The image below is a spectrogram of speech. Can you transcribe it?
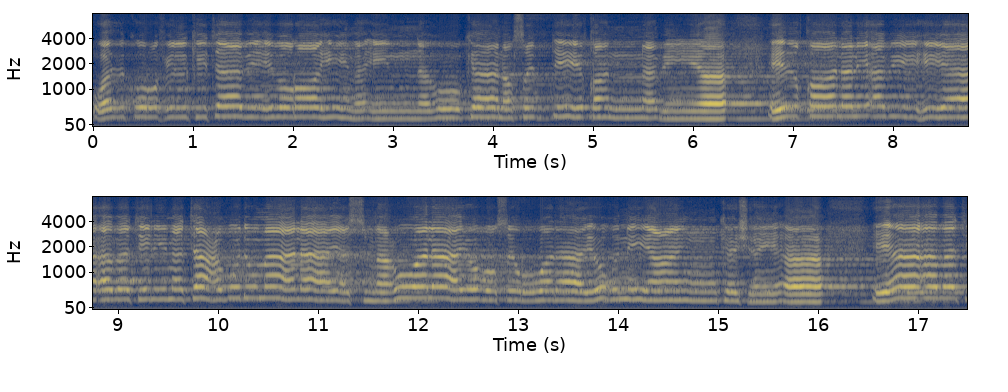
واذكر في الكتاب إبراهيم إنه كان صديقا نبيا إذ قال لأبيه يا أبت لم تعبد ما لا يسمع ولا يبصر ولا يغني عنك شيئا يا أبت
